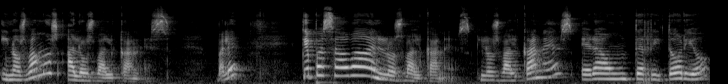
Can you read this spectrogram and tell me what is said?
y nos vamos a los Balcanes, ¿vale? ¿Qué pasaba en los Balcanes? Los Balcanes era un territorio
